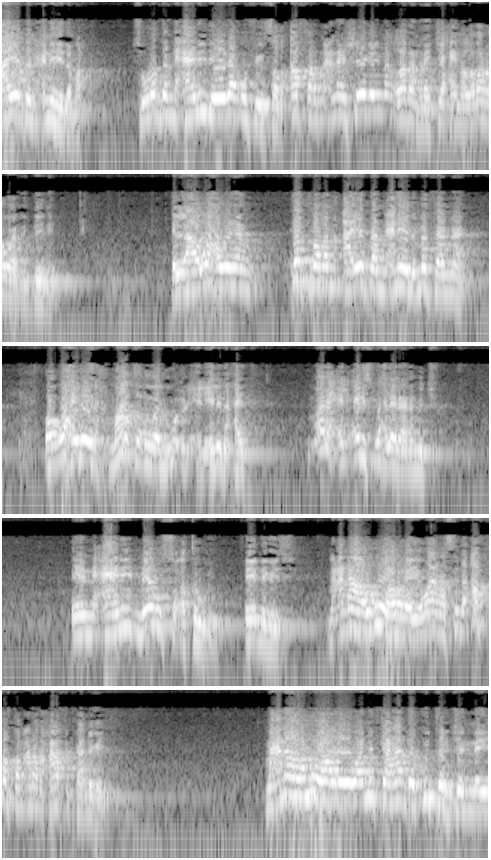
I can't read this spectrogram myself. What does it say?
Aayadda macnaheeda marka. Suuradda macaanideeda u fiirsada. Afar macnaan sheegayna laban rajaxayna labana waa ridaynayna ilaa waxa weeyaan dad badan aayaddan macnaheeda ma fahmaan. Oo waxay leeyihiin maanta waa lagu celcelina mana celcelis wax la yihahda ma jiro. Ee macaani meel u socoto wey ee dhegayso. Macnaha ugu horreeya waana sida afarta macnaba xaafidkaa dhigaya macnaha ugu horreeya waa midkaan hadda ku tarjannay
